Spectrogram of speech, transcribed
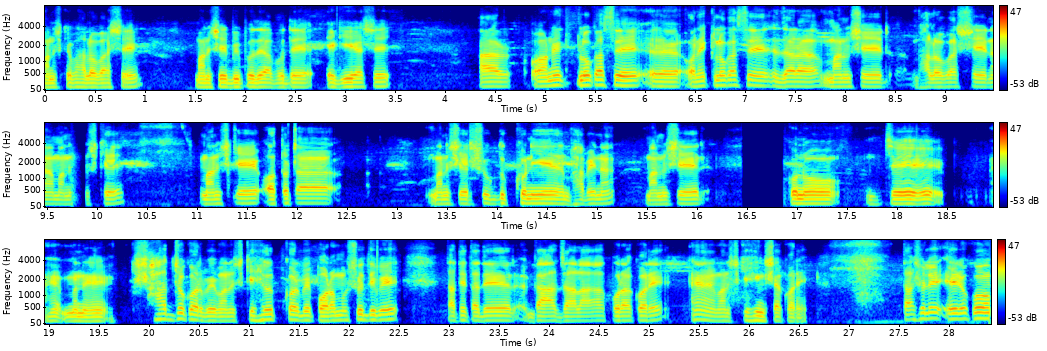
মানুষকে ভালোবাসে, মানুষের বিপদে আপদে এগিয়ে আসে। আর অনেক লোক আছে অনেক লোক আছে যারা মানুষের ভালোবাসে না মানুষকে। মানুষকে অতটা মানুষের সুখ দুঃখ নিয়ে ভাবে না। মানুষের কোনো যে হ্যাঁ মানে সাহায্য করবে, মানুষকে হেল্প করবে, পরামর্শ দিবে, তাতে তাদের গা জ্বালা পোড়া করে হ্যাঁ মানুষকে হিংসা করে। তা আসলে এরকম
